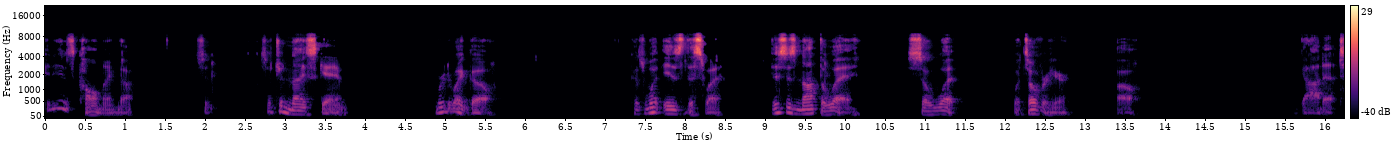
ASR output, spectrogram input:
It is calming, though. Such, a nice game. Where do I go? Because what is this way? This is not the way. So what? What's over here? Oh. Got it.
